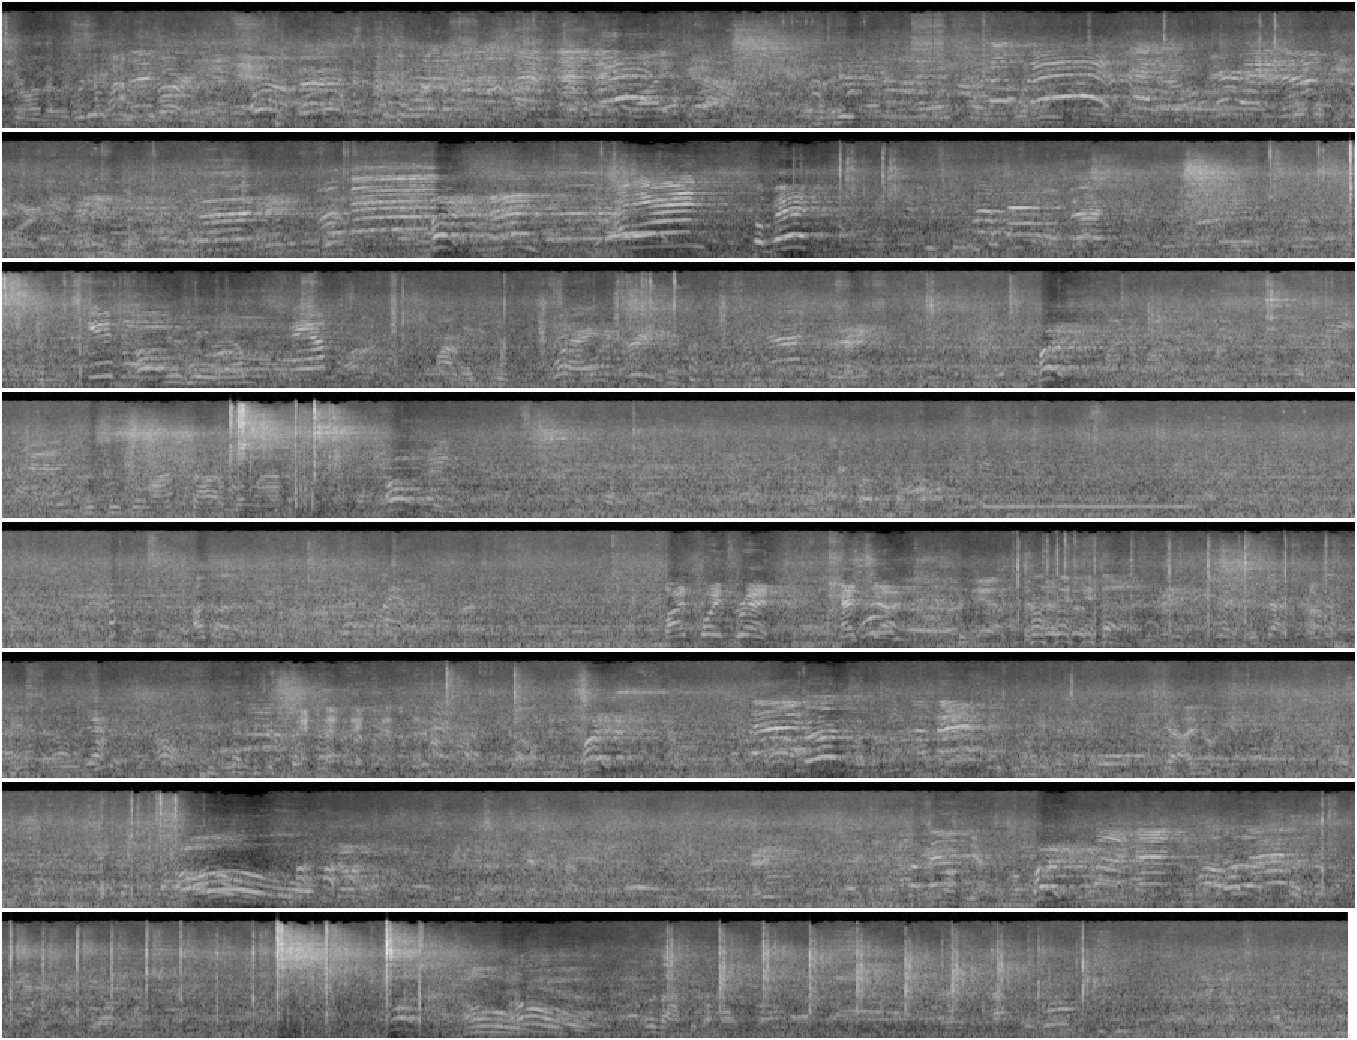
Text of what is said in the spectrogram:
sure. Ma'am? Sorry. This was the last out of the last. Five points red. Headshot. Yeah, I know. Oh, oh it was after the whole. Three points red.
